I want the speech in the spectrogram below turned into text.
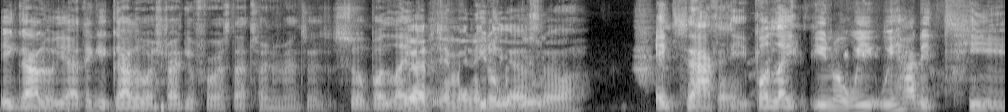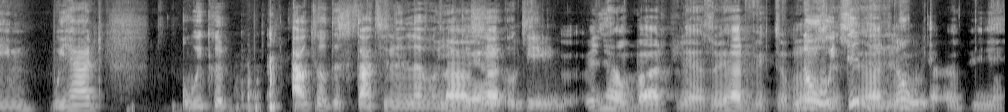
Ighalo. Yeah, I think Ighalo was striking for us that tournament. So, but like we had you know, we, as well. exactly. But like you know, we we had a team. We had we could out of the starting eleven, No, you we could say had okay, we didn't have bad players. We had Victor Moses, No, we Moses. We, didn't. No, we- Mikel Obi.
